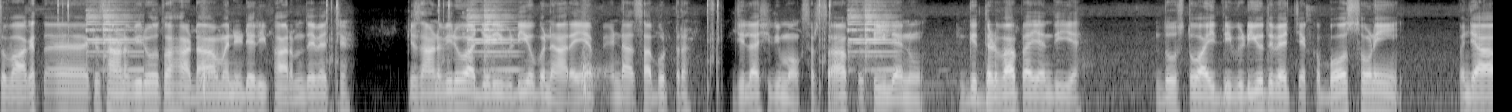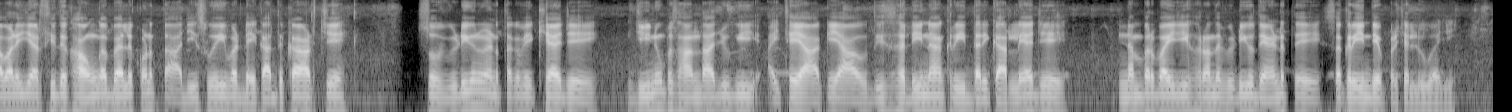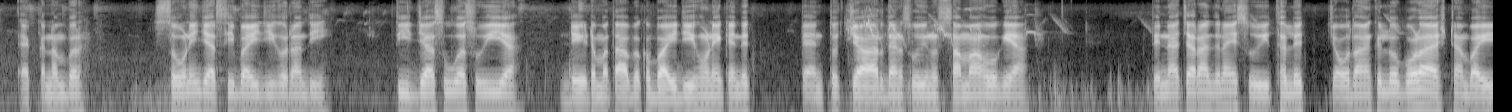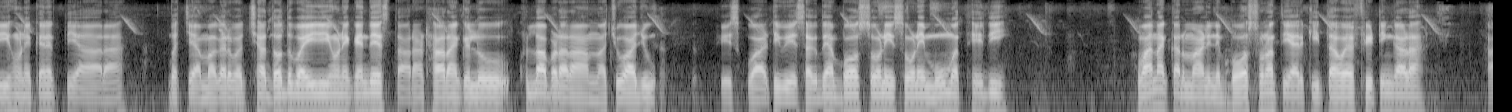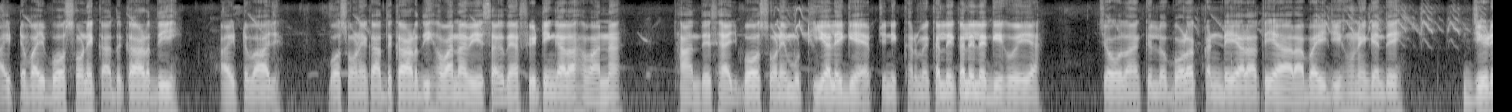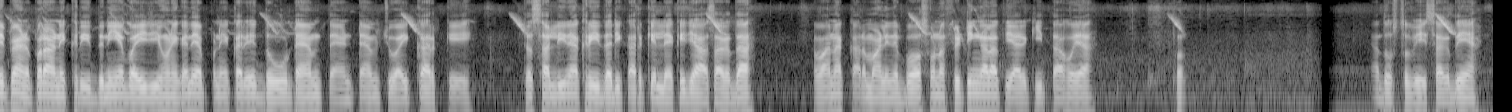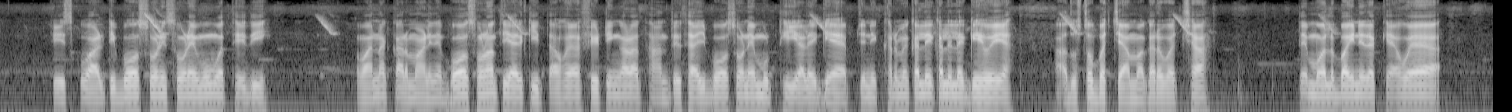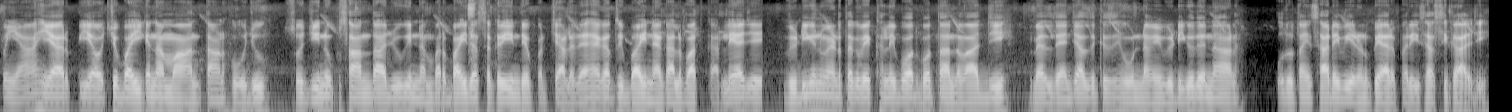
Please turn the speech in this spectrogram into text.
ਸਵਾਗਤ ਹੈ ਕਿਸਾਨ ਵੀਰੋ ਤੁਹਾਡਾ ਮਨੀ ਡੇਰੀ ਫਾਰਮ ਦੇ ਵਿੱਚ। ਕਿਸਾਨ ਵੀਰੋ, ਅੱਜ ਜਿਹੜੀ ਵੀਡੀਓ ਬਣਾ ਰਹੇ ਆ ਪਿੰਡ ਆਸਾ ਬੁੱਟਰ, ਜ਼ਿਲ੍ਹਾ ਸ਼੍ਰੀ ਮੁਕਤਸਰ ਸਾਹਿਬ, ਤਹਿਸੀਲ ਇਹਨੂੰ ਗਿੱਦੜਵਾ ਪੈ ਜਾਂਦੀ ਹੈ। ਦੋਸਤੋ, ਅੱਜ ਦੀ ਵੀਡੀਓ ਦੇ ਵਿੱਚ ਇੱਕ ਬਹੁਤ ਸੋਹਣੀ ਪੰਜਾਬ ਵਾਲੀ ਜਰਸੀ ਦਿਖਾਉਂਗਾ ਬਿਲਕੁਲ ਤਾਜੀ ਸੂਈ ਵੱਡੇ ਕੱਦ ਕਾਟ 'ਚ ਸੋ ਵੀਡੀਓ ਨੂੰ ਐਂਡ ਤੱਕ ਵੇਖਿਆ ਜੇ, ਜਿਹਨੂੰ ਪਸੰਦ ਆ ਜੂਗੀ, ਇੱਥੇ ਆ ਕੇ ਆਪਦੀ ਸੱਡੀ ਨਾਲ ਖਰੀਦਦਾਰੀ ਕਰ ਲਿਆ ਜੇ। ਨੰਬਰ ਬਾਈ ਜੀ ਹੋਰਾਂ ਦਾ ਵੀਡੀਓ ਦੇ ਐਂਡ ਤੇ ਸਕਰੀਨ ਦੇ ਉੱਪਰ ਚੱਲੂਗਾ ਜੀ। ਇੱਕ ਨੰਬਰ। ਸੋਹਣੀ ਜਰਸੀ ਬਾਈ ਜੀ ਹੋਰਾਂ ਦੀ। ਤੀਜਾ ਸੂਆ ਸੂਈ ਆ। ਡੇਟ ਮੁਤਾਬਕ ਬਾਈ ਜੀ ਹੋਣੇ ਕਹਿੰਦੇ 3 ਤੋਂ 4 ਦਿਨ ਸੂਈ ਨੂੰ ਸਮਾਂ ਹੋ ਗਿਆ। ਤਿੰਨਾਂ ਚਾਰਾਂ ਦਿਨਾਂ ਇਹ ਸੂਈ ਥੱਲੇ 14 ਕਿਲੋ ਬੋਲਾ ਇਸ ਟਾਈਮ ਬਾਈ ਜੀ ਹੋਣੇ ਕਹਿੰਦੇ ਤਿਆਰ ਆ। ਬੱਚਾ ਮਗਰ ਬੱਚਾ ਦੁੱਧ ਬਾਈ ਜੀ ਹੋਣੇ ਕਹਿੰਦੇ 17 18 ਕਿਲੋ ਖੁੱਲਾ ਬੜਾ ਆਰਾਮ ਨਾਲ ਚੁਆਜੂ ਫੇਸ ਕੁਆਲਿਟੀ ਵੇਚ ਸਕਦੇ ਆ। ਬਹੁਤ ਸੋਹਣੀ, ਸੋਹਣੇ ਮੂੰਹ ਮੱਥੇ ਦੀ। ਹਵਾਨਾ ਕਰਮ ਵਾਲੀ ਨੇ ਬਹੁਤ ਸੋਹਣਾ ਤਿਆਰ ਕੀਤਾ ਹੋਇਆ ਫਿਟਿੰਗ ਵਾਲਾ। ਹਾਈਟ ਵਾਜ ਬਹੁਤ ਸੋਹਣੇ ਕੱਦ ਕਾੜ ਦੀ, ਹਾਈਟ ਵਾਜ ਬਹੁਤ ਸੋਹਣੇ ਕੱਦ ਕਾੜ ਦੀ ਹਵਾਨਾ ਵੇਖ ਸਕਦੇ ਆ ਫਿਟਿੰਗ ਵਾਲਾ ਹਵਾਨਾ। ਥਾਂ ਦੇ ਸਾਈਜ਼ ਬਹੁਤ ਸੋਹਣੇ ਮੁੱਠੀ ਵਾਲੇ ਗੈਪ 'ਚ ਨਿੱਖਰ ਮੇ ਕੱਲੇ ਕੱਲੇ ਲੱਗੇ ਹੋਏ ਆ। 14 ਕਿਲੋ ਬੋਲਾ ਕੰਡੇ ਵਾਲਾ ਤਿਆਰ ਆ ਬਾਈ ਜੀ ਹੁਣੇ ਕਹਿੰਦੇ। ਜਿਹੜੇ ਭੈਣ ਭਰਾ ਨੇ ਖਰੀਦਣੀ ਆ ਬਾਈ ਜੀ ਹੁਣੇ ਕਹਿੰਦੇ ਆਪਣੇ ਘਰੇ ਦੋ ਟਾਈਮ, ਤਿੰਨ ਟਾਈਮ ਚੁਆਈ ਕਰਕੇ ਤਸੱਲੀ ਨਾਲ ਖਰੀਦਦਾਰੀ ਕਰਕੇ ਲੈ ਕੇ ਜਾ ਸਕਦਾ। ਹਵਾਨਾ ਕਰਮ ਨੇ ਬਹੁਤ ਸੋਹਣਾ ਫਿਟਿੰਗ ਵਾਲਾ ਤਿਆਰ ਕੀਤਾ ਹੋਇਆ। ਆ ਦੋਸਤੋ, ਵੇਖ ਸਕਦੇ ਆ। ਫੇਸ ਕੁਆਲਿਟੀ ਬਹੁਤ ਸੋਹਣੀ, ਸੋਹਣੇ ਮੂੰਹ ਮੱਥੇ ਦੀ। ਹਵਾਨਾ ਕਰਮ ਵਾਲੀ ਨੇ ਬਹੁਤ ਸੋਹਣਾ ਤਿਆਰ ਕੀਤਾ ਹੋਇਆ। ਫਿਟਿੰਗ ਵਾਲਾ ਥਾਂ ਤੇ ਸਾਈਜ਼ ਬਹੁਤ ਸੋਹਣੇ, ਮੁੱਠੀ ਵਾਲੇ ਗੈਪ 'ਚ ਨਿੱਖਰ ਮੇ ਕੱਲੇ ਕੱਲੇ ਲੱਗੇ ਹੋਏ ਆ। ਆ ਦੋਸਤੋ, ਬੱਚਾ ਮਗਰ ਬੱਚਾ ਤੇ ਮੁੱਲ ਬਾਈ ਨੇ ਰੱਖਿਆ ਹੋਇਆ 50000 ਰੁਪਿਆ ਉਹ ਚ ਬਾਈ ਕਹਿੰਦਾ ਮਾਨ ਤਾਨ ਹੋ ਜੂ। ਸੋ ਜਿਹਨੂੰ ਪਸੰਦ ਆ ਜੂਗੀ ਨੰਬਰ ਬਾਈ ਦਾ ਸਕਰੀਨ ਦੇ ਉੱਪਰ ਚੱਲ ਰਿਹਾ ਹੈਗਾ। ਤੁਸੀਂ ਬਾਈ ਨਾਲ ਗੱਲਬਾਤ ਕਰ ਲਿਆ ਜੇ। ਵੀਡੀਓ ਨੂੰ ਐਂਡ ਤੱਕ ਵੇਖਣ ਲਈ ਬਹੁਤ ਬਹੁਤ ਧੰਨਵਾਦ ਜੀ। ਮਿਲਦੇ ਹਾਂ ਜਲਦ ਕਿਸੇ ਹੋਰ ਨਵੀਂ ਵੀਡੀਓ ਦੇ ਨਾਲ। ਉਦੋਂ ਤਾਈਂ ਸਾਰੇ ਵੀਰਾਂ ਨੂੰ ਪਿਆਰ ਭਰੀ ਸਤਿ ਸ਼੍ਰੀ ਅਕਾਲ ਜੀ।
